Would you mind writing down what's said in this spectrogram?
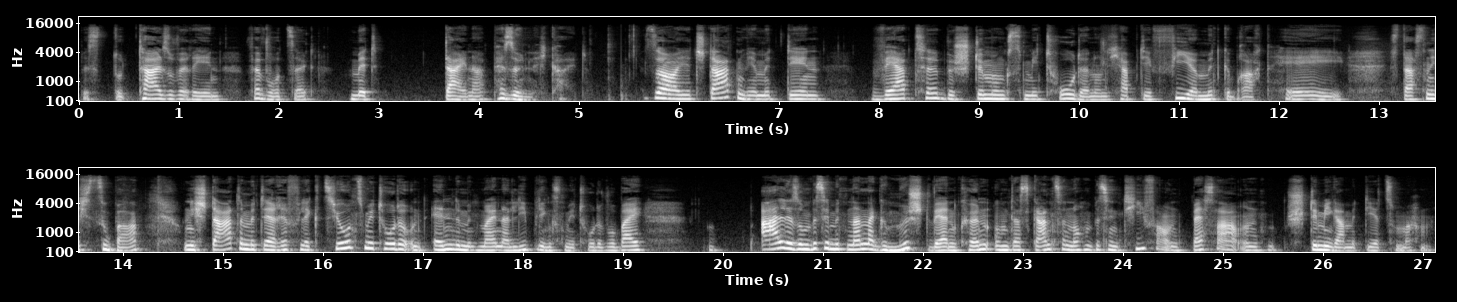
bist total souverän, verwurzelt mit deiner Persönlichkeit. So, jetzt starten wir mit den Wertebestimmungsmethoden und ich habe dir vier mitgebracht. Hey, ist das nicht super? Und ich starte mit der Reflexionsmethode und ende mit meiner Lieblingsmethode, wobei alle so ein bisschen miteinander gemischt werden können, um das Ganze noch ein bisschen tiefer und besser und stimmiger mit dir zu machen.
